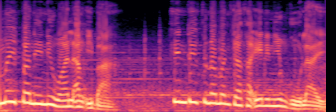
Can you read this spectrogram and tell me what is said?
May paniniwala ang iba. Hindi ko naman kakainin yung gulay.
